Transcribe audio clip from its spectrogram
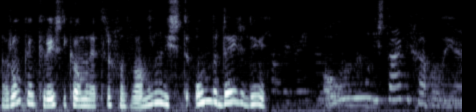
Ronk en Chris die komen net terug van het wandelen. Die zitten onder deze dingetje. Oh, die staart die gaat alweer.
